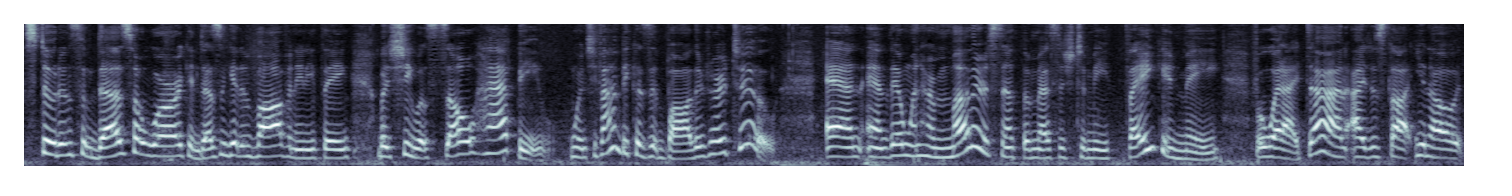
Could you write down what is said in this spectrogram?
students who does her work and doesn't get involved in anything. But she was so happy when she found it because it bothered her too. And and then when her mother sent the message to me thanking me for what I'd done, I just thought, you know,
